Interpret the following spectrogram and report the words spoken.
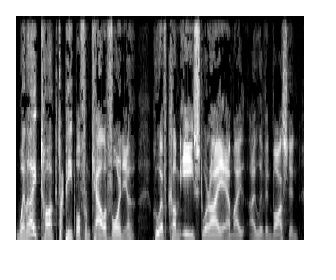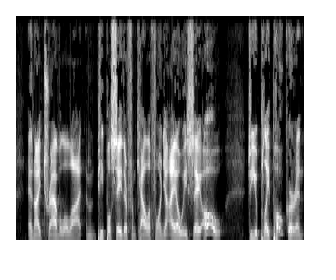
when I talk to people from California who have come east, where I am, I, I live in Boston, and I travel a lot, and people say they're from California, I always say, "Oh, do you play poker?" And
